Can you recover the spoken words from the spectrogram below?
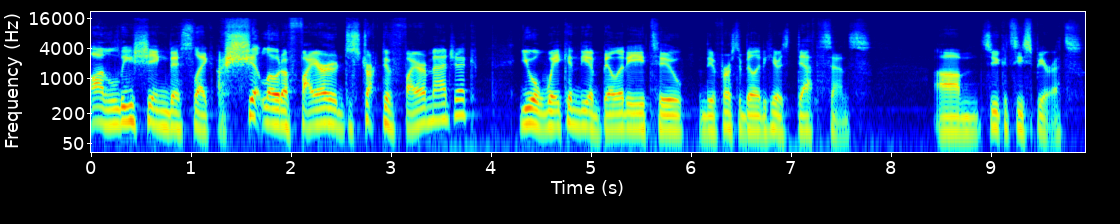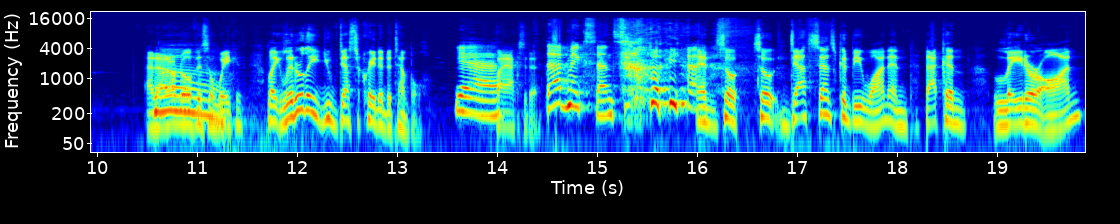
unleashing this like a shitload of fire, destructive fire magic, you awaken the ability to the first ability here is death sense, um, so you could see spirits. And I don't know if this awakens like literally you've desecrated a temple Yeah, by accident. that makes sense. yeah. And so so death sense could be one and that can later on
